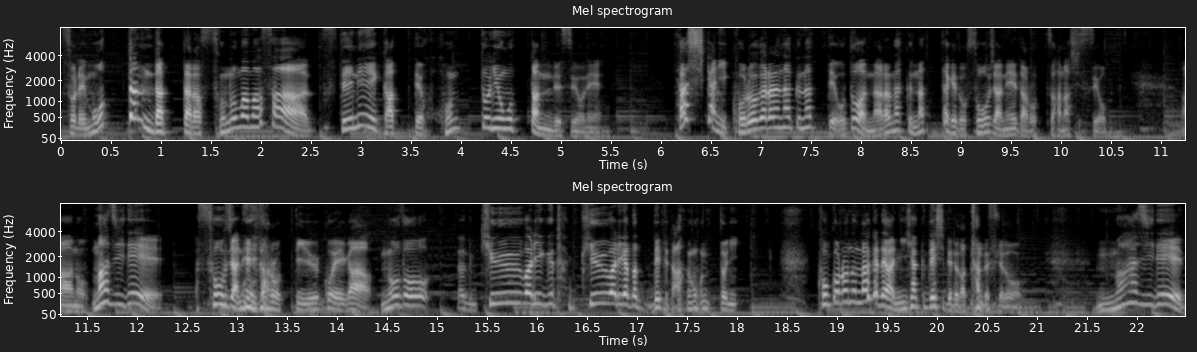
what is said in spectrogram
それ持ったんだったらそのままさ捨てねえかって本当に思ったんですよね。確かに転がらなくなって音は鳴らなくなったけどそうじゃねえだろって話っすよ。あのマジでそうじゃねえだろっていう声が喉9割方9割方出てた。本当に。心の中では200デシベルだったんですけどマジで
